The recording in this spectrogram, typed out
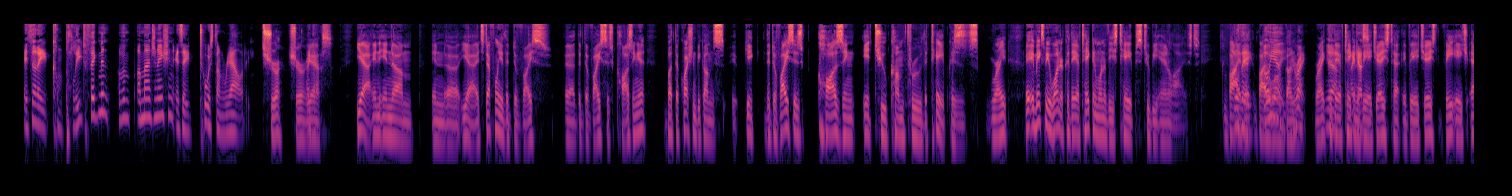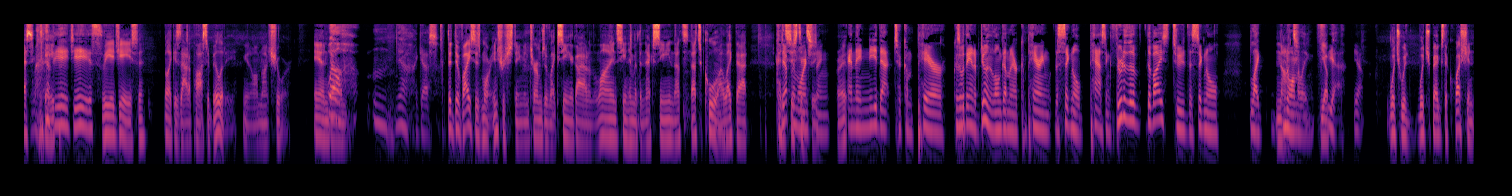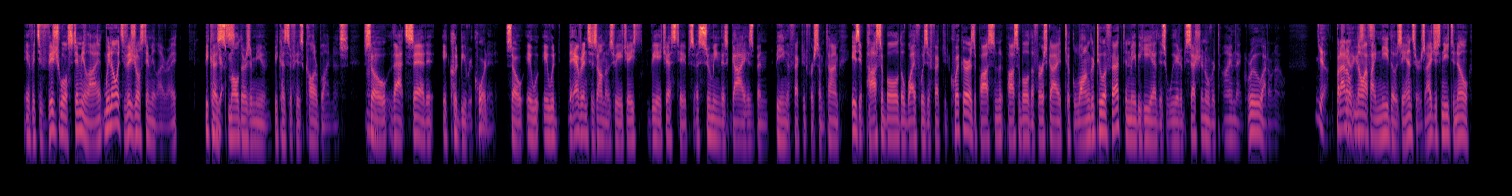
It's not a complete figment of imagination. It's a twist on reality. sure, sure, I yeah. guess. Yeah, in in um in uh yeah, it's definitely the device. Uh, the device is causing it, but the question becomes: it, it, the device is causing it to come through the tape because it's right. It, it makes me wonder: could they have taken one of these tapes to be analyzed by Well, they- the by oh, the yeah, gunman? right. Right? Yeah, could they have taken a. VHS ta- VHS VHS tape? VHS. VHS. Like, is that a possibility? You know, I'm not sure. And Well, um, Yeah, I guess. the device is more interesting in terms of like seeing a guy out on the line, seeing him at the next scene. That's that's cool. I like that consistency. Definitely more interesting, right? And they need that to compare because what they end up doing, the lone gunmen are comparing the signal passing through to the device to the signal like Not. normally. Yep. Yeah. Which would which begs the question: if it's visual stimuli, we know it's visual stimuli, right? Because Yes. Mulder's immune because of his color blindness. So Mm-hmm. that said, it, it could be recorded. So it it would the evidence is on those VHS VHS tapes. Assuming this guy has been being affected for some time, is it possible the wife was affected quicker? Is it possi- possible the first guy took longer to affect, and maybe he had this weird obsession over time that grew? I don't know. Yeah. But I don't guess know if I need those answers. I just need to know.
